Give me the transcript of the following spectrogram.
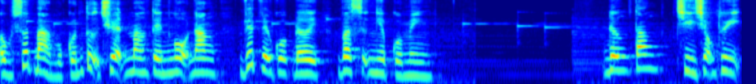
ông xuất bản một cuốn tự truyện mang tên Ngộ Năng, viết về cuộc đời và sự nghiệp của mình. Đường Tăng, Trì Trọng Thụy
